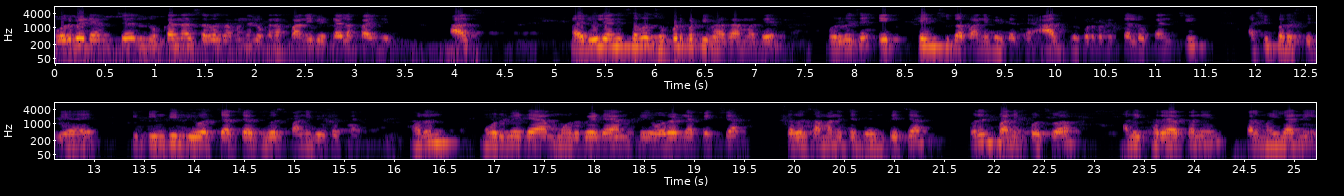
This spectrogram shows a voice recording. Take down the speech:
मोरबे डॅमचे लोकांना सर्वसामान्य लोकांना पाणी भेटायला पाहिजे. आज ऐरोली आणि सर्व झोपडपट्टी भागामध्ये मोरबेचे एक थेंब सुद्धा पाणी भेटत नाही. आज झोपडपट्टीतल्या लोकांची अशी परिस्थिती आहे की तीन तीन दिवस चार चार दिवस पाणी भेटत नाही. म्हणून मोरबे डॅम मोरबे डॅम हे ओरडण्यापेक्षा सर्वसामान्याच्या जनतेच्या पर्यंत पाणी पोचवा आणि खऱ्या अर्थाने काल महिलांनी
